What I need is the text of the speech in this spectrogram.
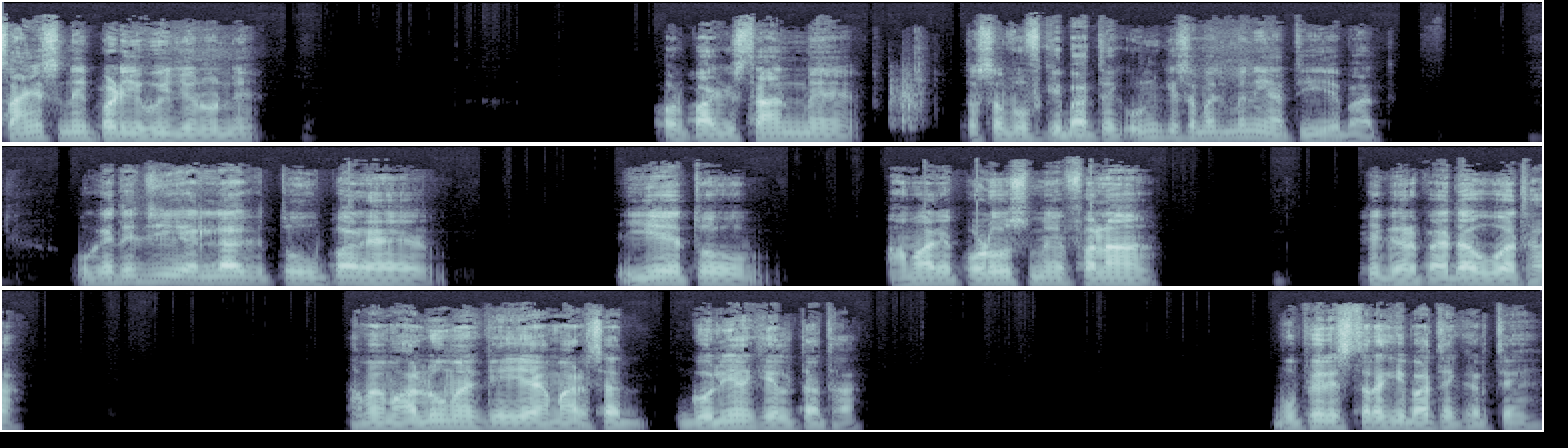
سائنس نہیں پڑھی ہوئی جنہوں نے اور پاکستان میں تصوف کی باتیں ان کی سمجھ میں نہیں آتی یہ بات وہ کہتے جی اللہ تو اوپر ہے یہ تو ہمارے پڑوس میں فلاں کے گھر پیدا ہوا تھا ہمیں معلوم ہے کہ یہ ہمارے ساتھ گولیاں کھیلتا تھا وہ پھر اس طرح کی باتیں کرتے ہیں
